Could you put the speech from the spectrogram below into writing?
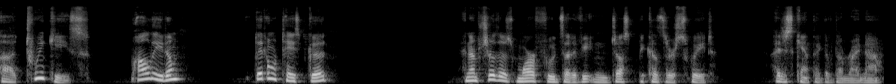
Uh, Twinkies, I'll eat them. They don't taste good. And I'm sure there's more foods that I've eaten just because they're sweet. I just can't think of them right now.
